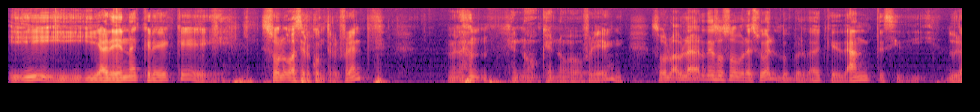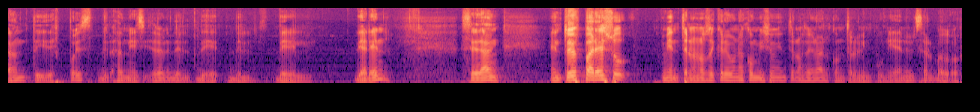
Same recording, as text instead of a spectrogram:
y, Arena cree que solo va a ser contra el frente. Que no, que no frieguen. Solo hablar de esos sobresueldos, ¿verdad? Que antes y durante y después de las administraciones del, de Arena se dan. Entonces, para eso mientras no se cree una comisión internacional contra la impunidad en El Salvador,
